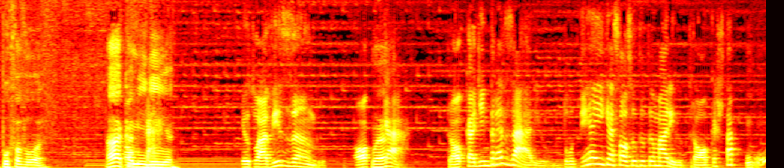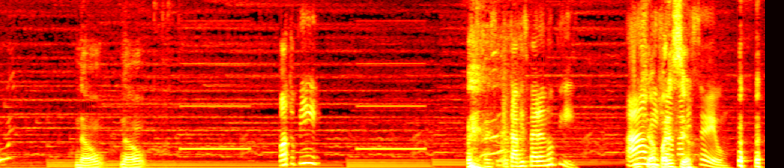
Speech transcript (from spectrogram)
Por favor. Ah, Camilinha. Eu tô avisando. Troca. Ué? Troca de empresário. Não tô nem aí que é sócio do teu marido. Troca esta. Não, não. Bota o pi. Eu tava esperando o pi. Ah, o Michel apareceu. apareceu.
